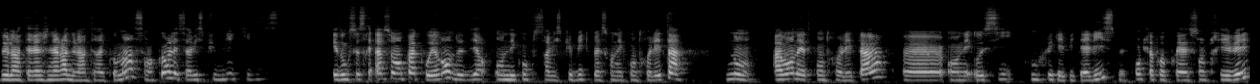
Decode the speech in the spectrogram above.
de l'intérêt général, de l'intérêt commun, c'est encore les services publics qui existent. Et donc, ce serait absolument pas cohérent de dire on est contre le service public parce qu'on est contre l'État. Non, avant d'être contre l'État, euh, on est aussi contre le capitalisme, contre l'appropriation privée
